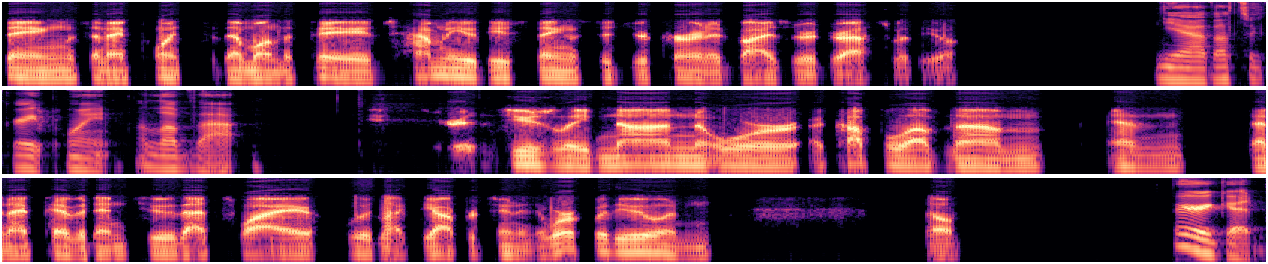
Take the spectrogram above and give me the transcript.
things, and I point to them on the page, how many of these things did your current advisor address with you? Yeah, that's a great point. I love that. It's usually none or a couple of them, and then I pivot into that's why we would like the opportunity to work with you, and. Very good.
